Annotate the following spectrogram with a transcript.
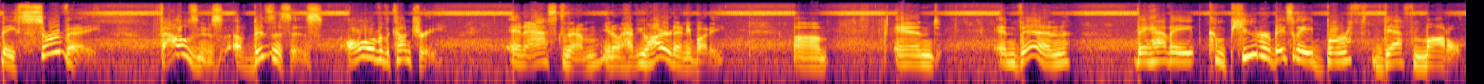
they survey thousands of businesses all over the country and ask them, you know, have you hired anybody? Um, and and then they have a computer, basically a birth death model,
